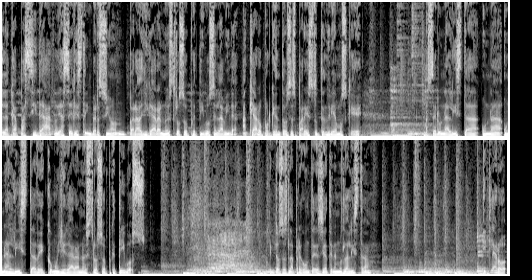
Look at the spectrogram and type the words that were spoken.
la capacidad de hacer esta inversión para llegar a nuestros objetivos en la vida? Ah, claro, porque entonces para esto tendríamos que hacer una lista, una, una lista de cómo llegar a nuestros objetivos. Entonces la pregunta es, ¿ya tenemos la lista? Claro,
